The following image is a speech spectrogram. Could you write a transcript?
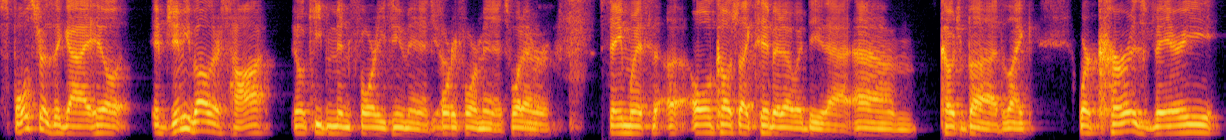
Spoelstra's a guy, he'll, if Jimmy Butler's hot, he'll keep him in 42 minutes, 44 minutes, whatever. Same with uh, old coach like Thibodeau would do that. Um, coach Bud, like where Kerr is very,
